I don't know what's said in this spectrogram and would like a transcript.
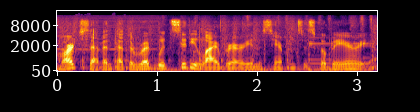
March 7th, at the Redwood City Library in the San Francisco Bay Area.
